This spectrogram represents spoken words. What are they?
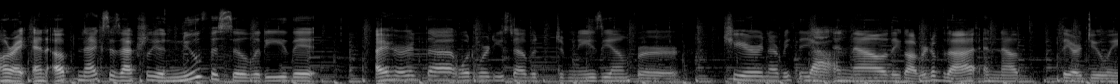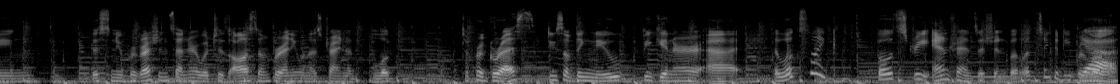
All right, and up next is actually a new facility that I heard that Woodward used to have a gymnasium for cheer and everything. Yeah. And now they got rid of that, and now they are doing this new progression center, which is awesome for anyone that's trying to look to progress, do something new, beginner at. It looks like both street and transition, but let's take a deeper Yeah.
